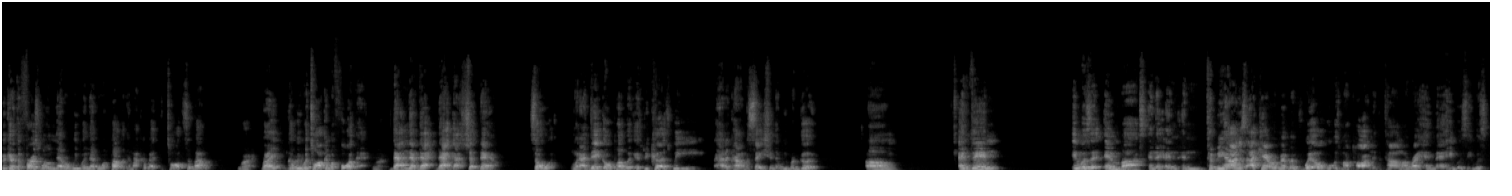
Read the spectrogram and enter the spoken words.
Because the first one never we would never went public. Am I correct? The talks about right. right? Because we were talking before that. Right. That never that that got shut down. So when I did go public, it's because we had a conversation that we were good. Um, and then it was an inbox, and, and and to be honest, I can't remember if Will, who was my partner at the time, my right hand man, he was he was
